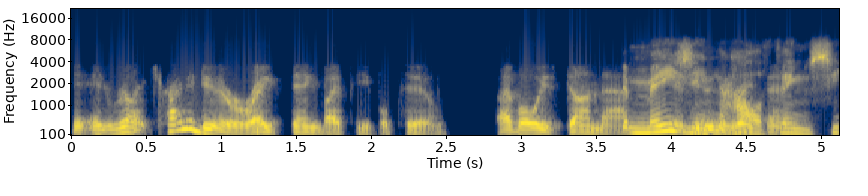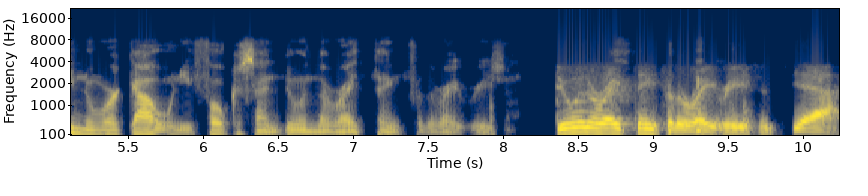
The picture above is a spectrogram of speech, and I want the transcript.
and really trying to do the right thing by people too. I've always done that. Amazing you know, how right things thing. seem to work out when you focus on doing the right thing for the right reason. Doing the right thing for the right reasons. Yeah.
